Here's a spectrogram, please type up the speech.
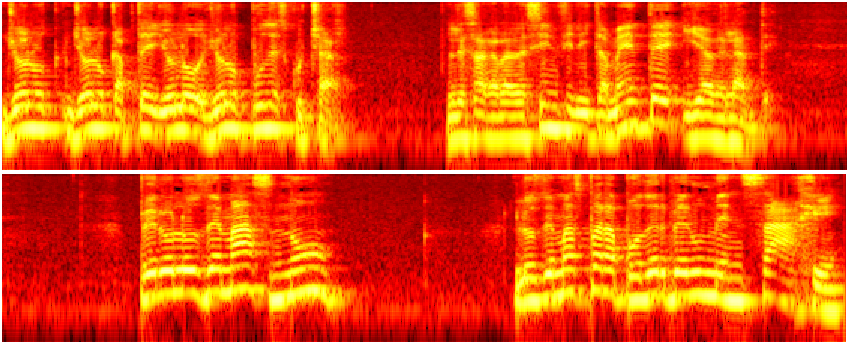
yo lo, yo lo capté, yo lo, yo lo pude escuchar. Les agradecí infinitamente y adelante. Pero los demás no. Los demás para poder ver un mensaje,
